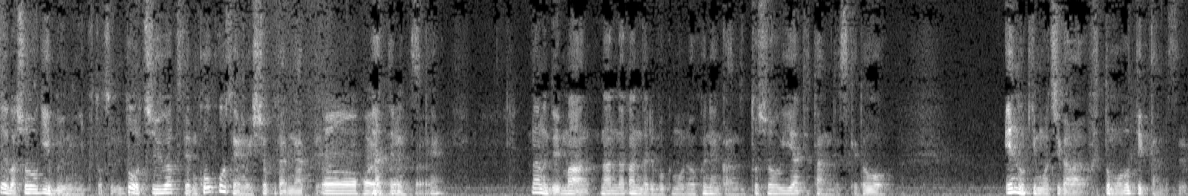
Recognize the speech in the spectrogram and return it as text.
例えば将棋部に行くとすると中学生も高校生も一緒くたになってやってるんですね。なのでまあなんだかんだで僕も6年間ずっと将棋やってたんですけど絵の気持ちがふっと戻ってきたんですよ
